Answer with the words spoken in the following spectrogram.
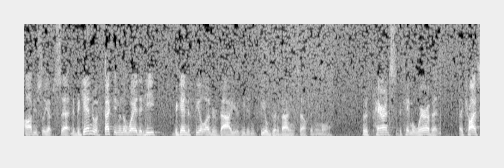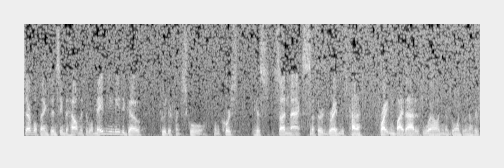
obviously upset. It began to affect him in the way that he began to feel undervalued. He didn't feel good about himself anymore. So his parents became aware of it. They tried several things, didn't seem to help. And they said, well, maybe you need to go to a different school. And of course, his son Max in the third grade was kind of frightened by that as well. You know, going to another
